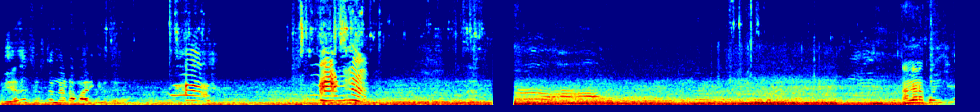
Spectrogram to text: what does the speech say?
இது ஏதோ சிஸ்டம் தான்டா மாறிக்கிறது அண்ணனை கொஞ்சம்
